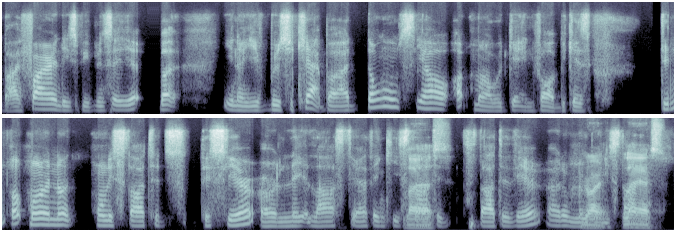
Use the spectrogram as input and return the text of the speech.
by firing these people and say, yeah, but you know, you've breached the cap. But I don't see how Otmar would get involved because didn't Otmar not only started this year or late last year? I think he started Last. started there. I don't remember when he started. last.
